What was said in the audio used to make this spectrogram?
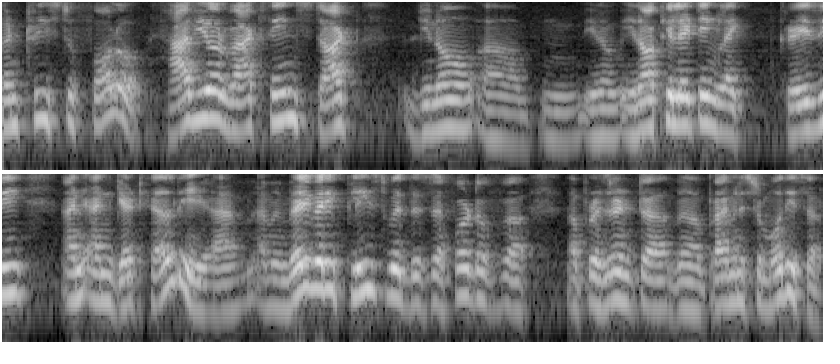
countries to follow. Have your vaccine start, you know, uh, you know, inoculating like crazy and and get healthy. I'm, I'm very very pleased with this effort of uh, uh, President uh, uh, Prime Minister Modi, sir.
